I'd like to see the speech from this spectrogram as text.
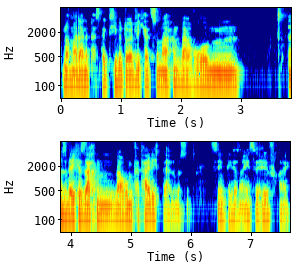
nochmal deine Perspektive deutlicher zu machen, warum, also welche Sachen, warum verteidigt werden müssen. Deswegen finde ich das eigentlich sehr hilfreich.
